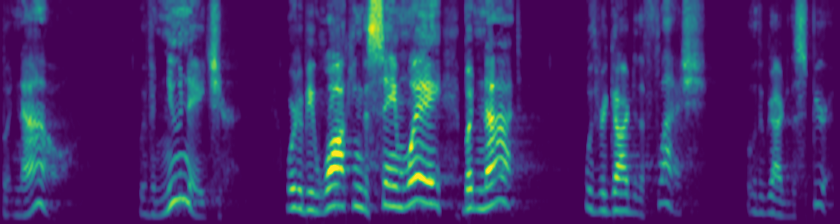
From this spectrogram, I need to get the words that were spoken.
But now, we have a new nature. We're to be walking the same way, but not with regard to the flesh, but with regard to the Spirit.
